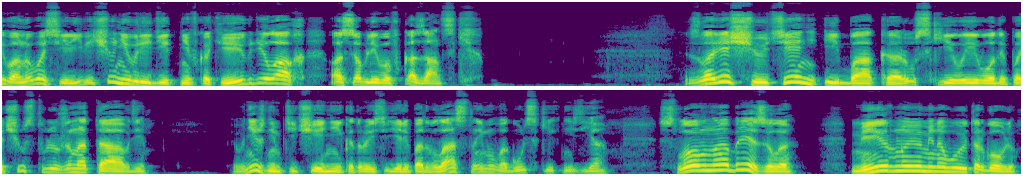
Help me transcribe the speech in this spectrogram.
Ивану Васильевичу не вредит ни в каких делах, особливо в казанских. Зловещую тень Ибака русские воеводы почувствовали уже на Тавде, в нижнем течении, которые сидели под властной ему вагульские князья. Словно обрезало мирную миновую торговлю.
